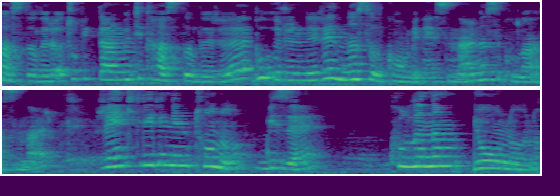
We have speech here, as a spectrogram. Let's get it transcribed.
Hastaları, atopik dermatit hastaları bu ürünleri nasıl kombine etsinler, nasıl kullansınlar? Renklerinin tonu bize kullanım yoğunluğunu,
